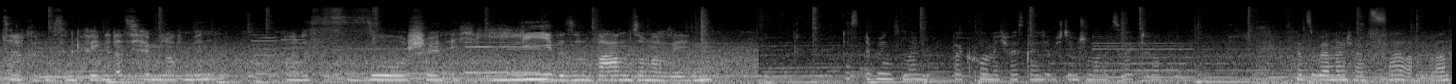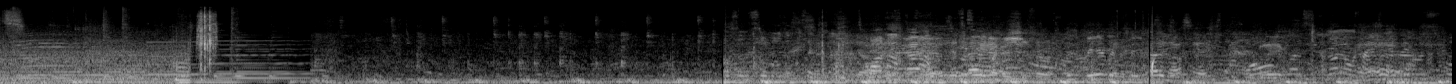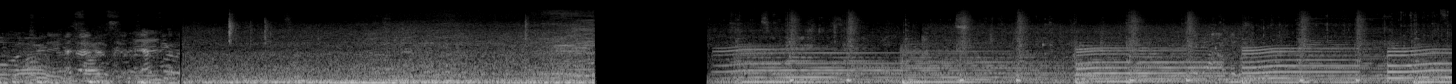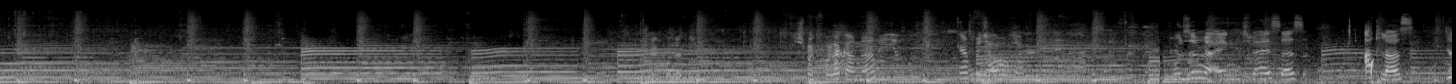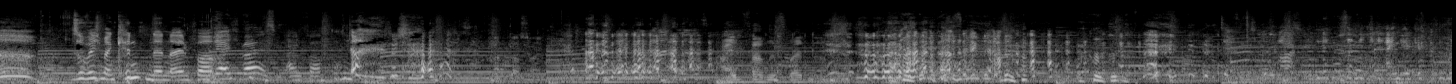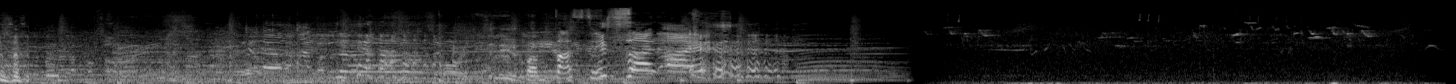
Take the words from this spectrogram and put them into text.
Es hat auch gerade ein bisschen geregnet, als ich heimgelaufen bin. Und es ist so schön. Ich liebe so einen warmen Sommerregen. Übrigens mein Balkon. Ich weiß gar nicht, ob ich den schon mal gezeigt habe. Ich habe sogar nämlich meinen Fahrradplatz. Schmeckt heißt das? Atlas. So will ich mein Kind nennen einfach. Ja, ich weiß. Einfach. Einfach mit zweiten Bombastic Side-Eye.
